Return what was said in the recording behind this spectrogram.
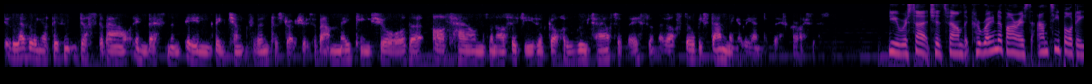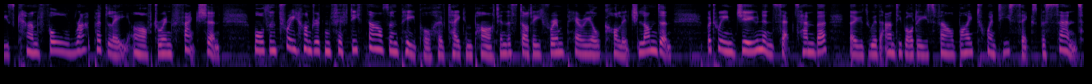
Levelling up isn't just about investment in big chunks of infrastructure, it's about making sure that our towns and our cities have got a route out of this and that they'll still be standing at the end of this crisis. New research has found that coronavirus antibodies can fall rapidly after infection. More than 350,000 people have taken part in the study for Imperial College London. Between June and September, those with antibodies fell by 26%.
